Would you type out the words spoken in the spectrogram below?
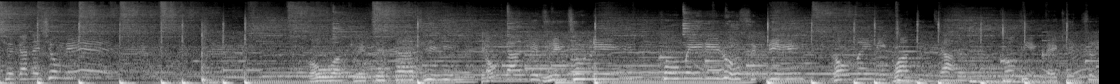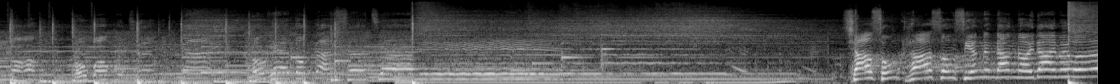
ช่วยกันในช่วงนี้เพราะว่าแค่เจ็ดนาทีต้องการแค่เพียงเท่านี้ เขาไม่ได้รู้สึกดี เขาไม่มีความจริงใจเขาเพียงแต่คิดจะลองเขาบอกว่าเธอมันง่ายเขาแค่ต้องการสะใจชาวสงขลาส่งเสียงดังๆหน่อยได้ไหมเว้ย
